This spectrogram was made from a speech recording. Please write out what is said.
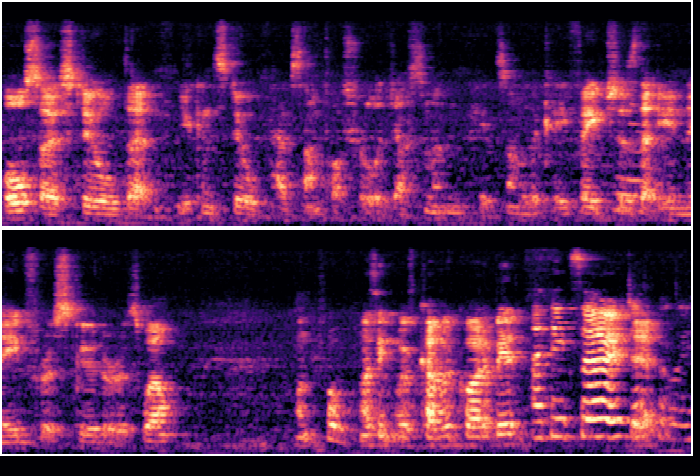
also still that you can still have some postural adjustment and hit some of the key features yeah. that you need for a scooter as well. Wonderful. I think we've covered quite a bit. I think so, definitely. Yeah.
